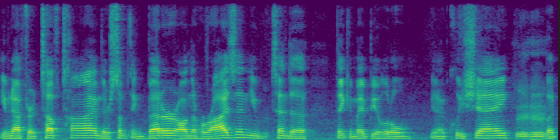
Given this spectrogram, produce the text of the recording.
even after a tough time, there's something better on the horizon, you tend to think it might be a little, you know, cliche. But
